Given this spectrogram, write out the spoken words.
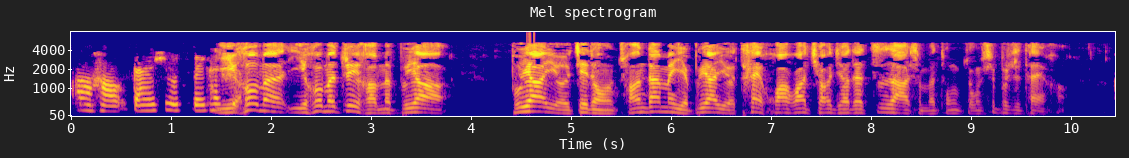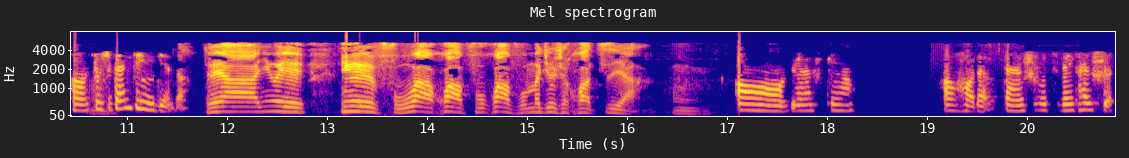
哦，好，感恩师傅慈悲开始。以后嘛，以后嘛，最好嘛，不要不要有这种床单嘛，也不要有太花花俏俏的字啊，什么总总是不是太好。哦，就是干净一点的。对呀、因为因为符啊，画符画符嘛，就是画字呀，嗯。哦，原来是这样。哦，好的，感恩师傅慈悲开始。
